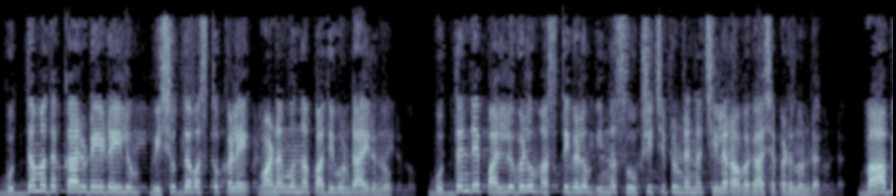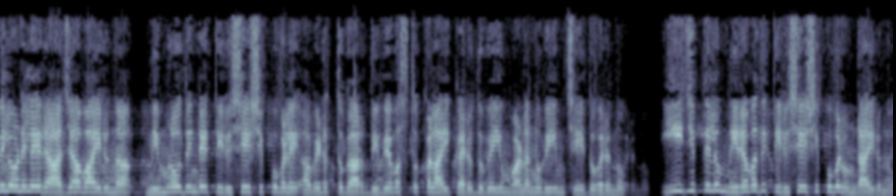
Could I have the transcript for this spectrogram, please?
ബുദ്ധമതക്കാരുടെ ഇടയിലും വിശുദ്ധ വസ്തുക്കളെ വണങ്ങുന്ന പതിവുണ്ടായിരുന്നു. ബുദ്ധന്റെ പല്ലുകളും അസ്ഥികളും ഇന്ന് സൂക്ഷിച്ചിട്ടുണ്ടെന്ന് ചിലർ അവകാശപ്പെടുന്നുണ്ട്. ബാബിലോണിലെ രാജാവായിരുന്ന നിമ്രോദിന്റെ തിരുശേഷിപ്പുകളെ അവിടത്തുകാർ ദിവ്യവസ്തുക്കളായി കരുതുകയും വണങ്ങുകയും ചെയ്തുവരുന്നു. ഈജിപ്തിലും നിരവധി തിരുശേഷിപ്പുകൾ ഉണ്ടായിരുന്നു.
